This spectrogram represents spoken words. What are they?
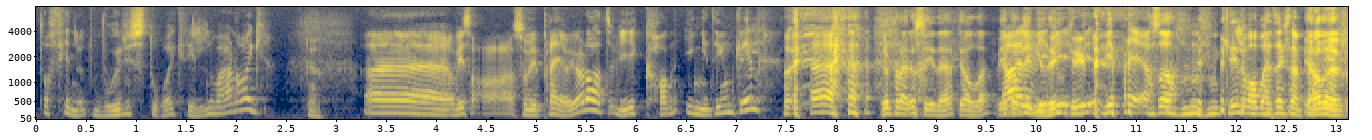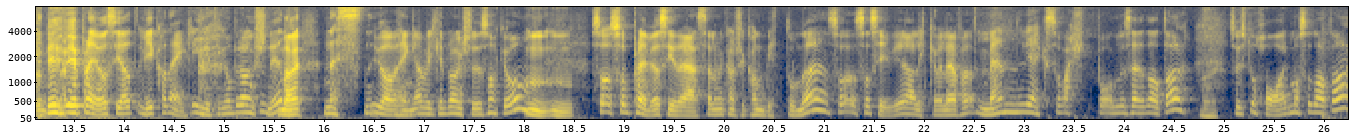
Til å finne ut hvor står krillen hver dag. Ja. Eh, og vi sa, som vi pleier å gjøre, da, at vi kan ingenting om krill. Dere pleier å si det til alle. Vi Ja, kan ingenting om krill. Vi, vi, pleier, altså, krill var bare et eksempel. Ja, er vi, vi, pleier å si at vi kan egentlig ingenting om bransjen din. Nei. Nesten uavhengig av hvilken bransje du snakker om. Mm, mm. Så, så pleier vi å si det. Selv om vi kanskje kan litt om det, så, så sier vi allikevel det. Men vi er ikke så verst på å analysere data. Så hvis du har masse data,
